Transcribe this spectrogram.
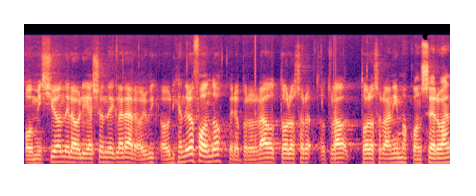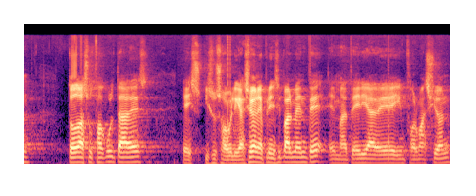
omisión de la obligación de declarar origen de los fondos, pero por otro lado, todos los, todos los organismos conservan todas sus facultades y sus obligaciones principalmente en materia de información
